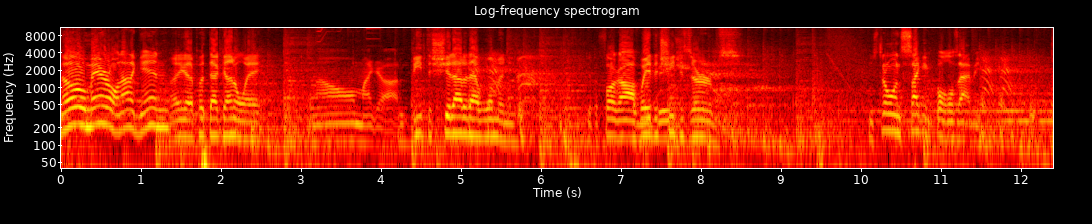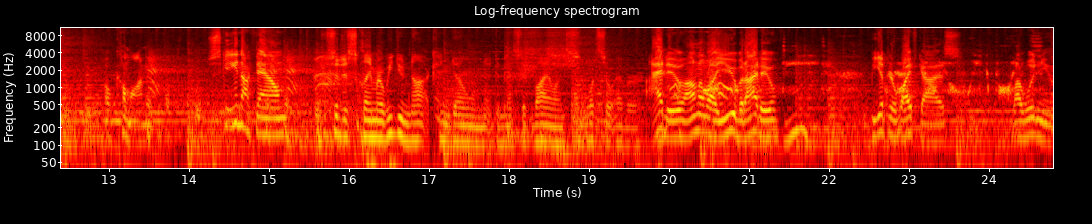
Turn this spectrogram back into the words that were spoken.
No, Meryl, not again. Oh, you gotta put that gun away. Oh my god. Beat the shit out of that woman Get the fuck off. the way that she deserves. He's throwing psychic balls at me. Oh, come on. Just get you knocked down. Just a disclaimer: we do not condone domestic violence whatsoever. I do. I don't know about you, but I do. Beat up your wife, guys. Why wouldn't you?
